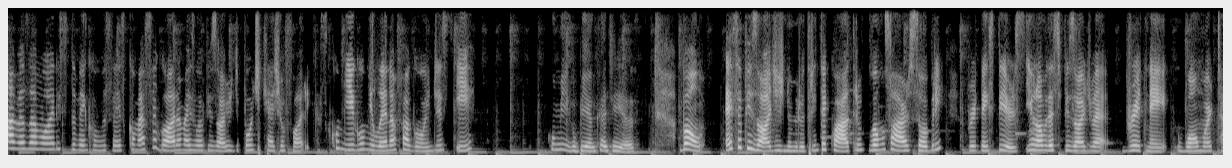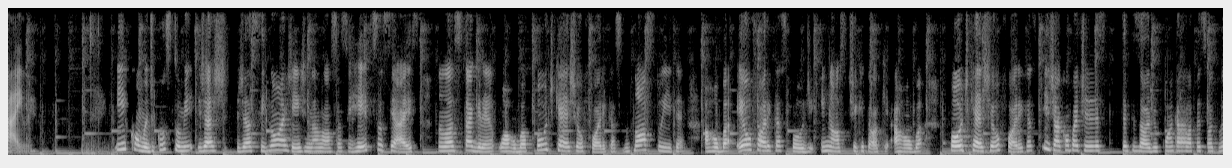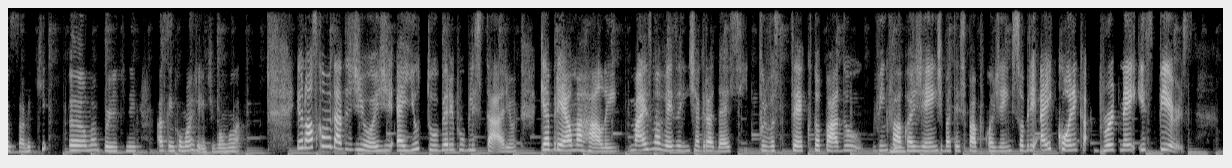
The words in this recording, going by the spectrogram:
Olá, meus amores, tudo bem com vocês? Começa agora mais um episódio do podcast Eufóricas. Comigo, Milena Fagundes e. Comigo, Bianca Dias. Bom, esse episódio de número 34, vamos falar sobre Britney Spears. E o nome desse episódio é Britney One More Time. E, como de costume, já, já sigam a gente nas nossas redes sociais, no nosso Instagram, o arroba podcast eufóricas, nosso Twitter, arroba eufóricaspod e nosso TikTok, arroba podcast eufóricas. E já compartilha esse episódio com aquela pessoa que você sabe que ama Britney, assim como a gente. Vamos lá! E o nosso convidado de hoje é youtuber e publicitário, Gabriel Mahallen. Mais uma vez a gente agradece por você ter topado vir falar com a gente, bater esse papo com a gente sobre a icônica Britney Spears.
